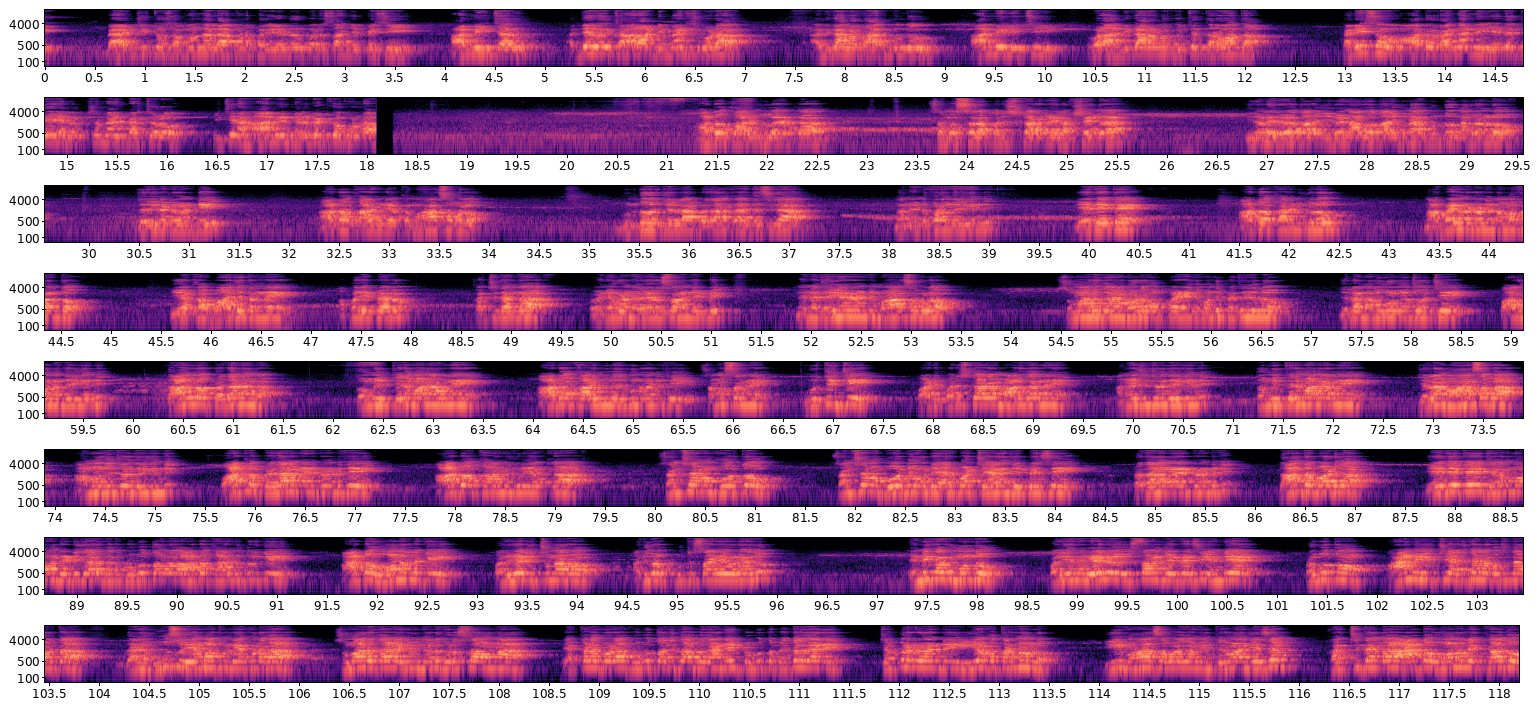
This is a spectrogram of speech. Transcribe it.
బ్యాడ్జీతో సంబంధం లేకుండా పదిహేను రూపాయలు ఇస్తామని చెప్పేసి హామీ ఇచ్చారు. అదేవిధంగా చాలా డిమాండ్స్ కూడా అధికారంలో రాకముందు హామీలు ఇచ్చి ఇవాళ అధికారంలోకి వచ్చిన తర్వాత కనీసం ఆటో రంగాన్ని ఏదైతే ఎలక్షన్ మేనిఫెస్టోలో ఇచ్చిన హామీని నిలబెట్టుకోకుండా ఆటో కార్మికుల యొక్క సమస్యల పరిష్కారమే లక్ష్యంగా ఈ నెల ఇరవై తారీఖు ఇరవై నాలుగో తారీఖున గుంటూరు నగరంలో జరిగినటువంటి ఆటో కార్మికుల యొక్క మహాసభలో గుంటూరు జిల్లా ప్రధాన కార్యదర్శిగా నన్ను ఎన్నుకోవడం జరిగింది. ఏదైతే ఆటో కార్మికులు నాపై ఉన్నటువంటి నమ్మకంతో ఈ యొక్క బాధ్యతల్ని అప్పచెప్పారో ఖచ్చితంగా అవన్నీ కూడా నెరవేరుస్తామని చెప్పి నిన్న జరిగినటువంటి మహాసభలో సుమారుగా నూట ముప్పై ఐదు మంది ప్రతినిధులు జిల్లా నలుగురు నుంచి వచ్చి పాల్గొనడం జరిగింది. దానిలో ప్రధానంగా తొమ్మిది తీర్మానాలని ఆటో కార్మికులు ఎదుర్కొన్నటువంటి సమస్యలని గుర్తించి వాటి పరిష్కార మార్గాలని అన్వేషించడం జరిగింది. తొమ్మిది తీర్మానాలని జిల్లా మహాసభ ఆమోదించడం జరిగింది. వాటిలో ప్రధానమైనటువంటిది ఆటో కార్మికుల యొక్క సంక్షేమం కోరుతూ సంక్షేమ బోర్డుని ఒకటి ఏర్పాటు చేయాలని చెప్పేసి ప్రధానమైనటువంటిది. దాంతోపాటుగా ఏదైతే జగన్మోహన్ రెడ్డి గారు గత ప్రభుత్వంలో ఆటో కార్మికులకి ఆటో ఓనర్లకి పదివేలు ఇచ్చున్నారో అది కూడా పూర్తి స్థాయిలో ఇవ్వలేదు. ఎన్నికలకు ముందు పదిహేను వేలు ఇస్తామని చెప్పేసి ఎన్డీఏ ప్రభుత్వం హామీ ఇచ్చి అధికారంలోకి వచ్చిన తర్వాత దాని ఊసు ఏమాత్రం లేకుండా సుమారుగా ఎనిమిది నెలలు గడుస్తూ ఉన్నా ఎక్కడ కూడా ప్రభుత్వ అధికారులు కానీ ప్రభుత్వ పెద్దలు కానీ చెప్పినటువంటి ఈ యొక్క తరుణంలో ఈ మహాసభలుగా మేము తీర్మానం చేశాం. ఖచ్చితంగా ఆటో ఓనర్లే కాదు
